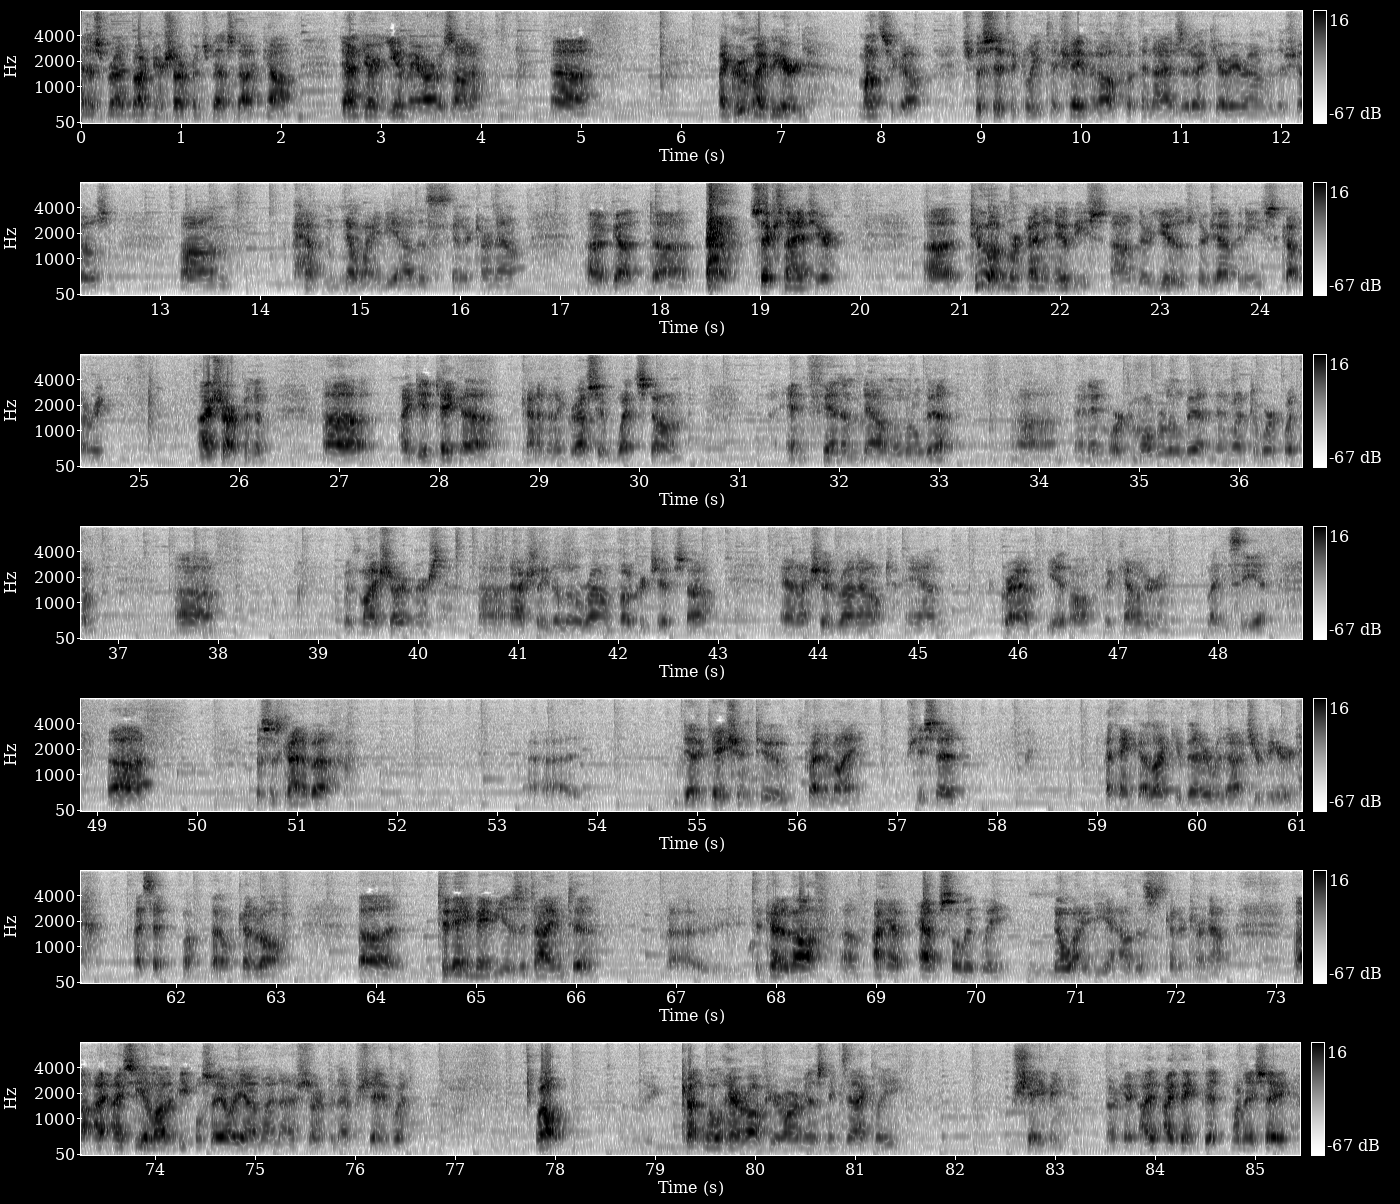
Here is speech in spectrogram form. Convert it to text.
Hi, this is Brad Buckner, sharpensbest.com, down here in Yuma, Arizona. Uh, I grew my beard months ago, specifically to shave it off with the knives that I carry around to the shows. Um, I have no idea how this is going to turn out. I've got uh, six knives here. Uh, two of them are kind of newbies. Um, they're used. They're Japanese cutlery. I sharpened them. Uh, I did take a kind of an aggressive whetstone and thin them down a little bit uh, and then work them over a little bit and then went to work with them uh, with my sharpeners uh, actually the little round poker chip style. And I should run out and grab it off the counter and let you see it. Uh, this is kind of a uh, dedication to a friend of mine. She said I think I like you better without your beard. I said, well, then I'll cut it off. Uh, today maybe is a time to uh, to cut it off. Um, I have absolutely no idea how this is going to turn out. Uh, I, I, see a lot of people say, oh yeah, my knife's sharp enough to shave with. Well, cutting a little hair off your arm isn't exactly shaving. Okay, I, I think that when they say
